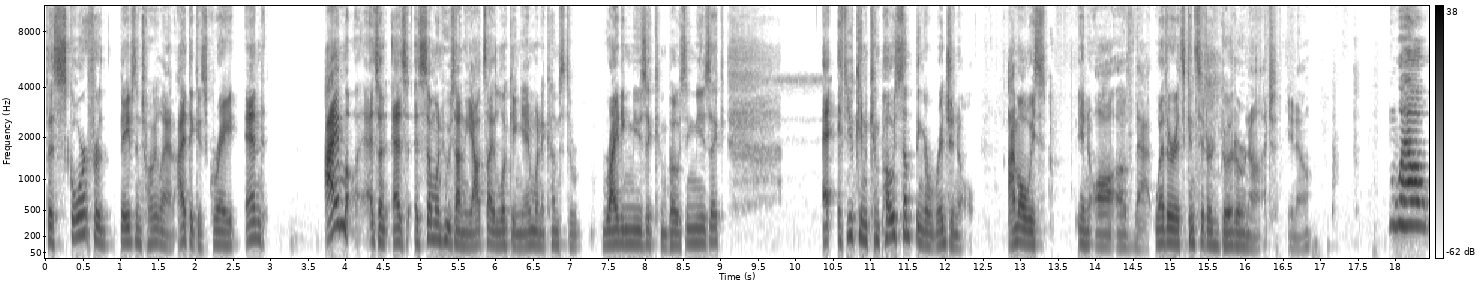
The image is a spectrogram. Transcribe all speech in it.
the score for Babes in Toyland. I think is great, and I'm as an as as someone who's on the outside looking in when it comes to writing music, composing music if you can compose something original, I'm always in awe of that, whether it's considered good or not. You know, Well,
